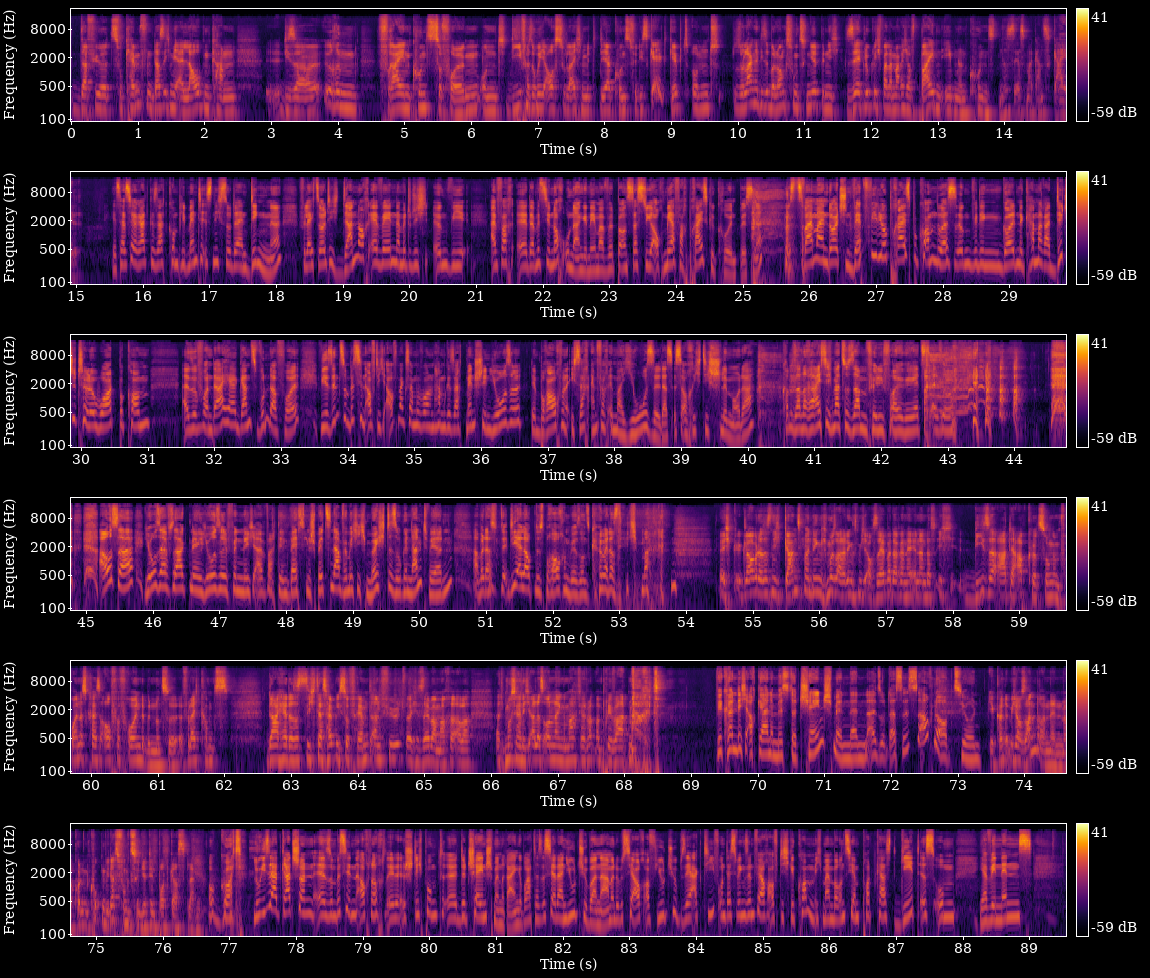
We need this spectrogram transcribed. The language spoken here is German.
dafür zu kämpfen, dass ich mir erlauben kann, äh, dieser irren, freien Kunst zu folgen. Und die versuche ich auszugleichen mit der Kunst, für die es Geld gibt. Und solange diese Balance funktioniert, bin ich sehr glücklich, weil dann mache ich auf beiden Ebenen Kunst. Und das ist erstmal ganz geil. Jetzt hast du ja gerade gesagt, Komplimente ist nicht so dein Ding, ne? Vielleicht sollte ich dann noch erwähnen, damit du dich irgendwie einfach, äh, damit es dir noch unangenehmer wird bei uns, dass du ja auch mehrfach preisgekrönt bist, ne? Du hast zweimal einen deutschen Webvideopreis bekommen, du hast irgendwie den Goldene Kamera Digital Award bekommen. Also von daher ganz wundervoll. Wir sind so ein bisschen auf dich aufmerksam geworden und haben gesagt, Mensch, den Josel, den brauchen wir. Ich sag einfach immer Josel, das ist auch richtig schlimm, oder? Komm, Sandra, reiß dich mal zusammen für die Folge jetzt. Also. Außer Josef sagt, nee, Josel finde ich einfach den besten Spitznamen für mich. Ich möchte so genannt werden, aber das, die Erlaubnis brauchen wir, sonst können wir das nicht machen. Ich glaube, das ist nicht ganz mein Ding. Ich muss allerdings mich auch selber daran erinnern, dass ich diese Art der Abkürzung im Freundeskreis auch für Freunde benutze. Vielleicht kommt es daher, dass es sich deshalb nicht so fremd anfühlt, weil ich es selber mache. Aber es muss ja nicht alles online gemacht werden, was man privat macht. Wir können dich auch gerne Mr. Changeman nennen. Also, das ist auch eine Option. Ihr könntet mich auch Sandra nennen. Wir konnten gucken, wie das funktioniert, den Podcast lang. Oh Gott. Luisa hat gerade schon äh, so ein bisschen auch noch äh, Stichpunkt äh, The Changeman reingebracht. Das ist ja dein YouTuber-Name. Du bist ja auch auf YouTube sehr aktiv und deswegen sind wir auch auf dich gekommen. Ich meine, bei uns hier im Podcast geht es um, ja, wir nennen es.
